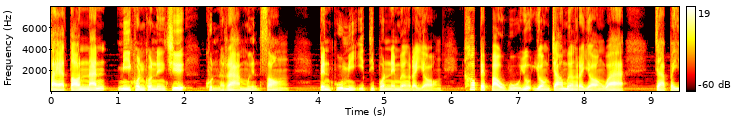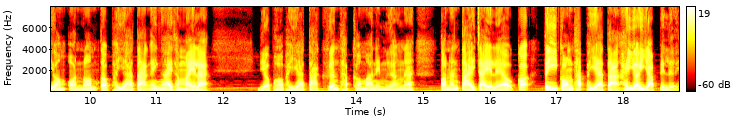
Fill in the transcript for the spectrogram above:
แต่ตอนนั้นมีคนคนหนึ่งชื่อขุนรามหมื่นซ่อง เป็นผู้มีอิทธิพลในเมืองระยอง เข้าไปเป่าหูยุยงเจ้าเมืองระยองว่า จะไปยอมอ่อนน้อมต่อพญาตากง่ายๆทำไมล่ะ เดี๋ยวพอพญาตากเคลื่อนทัพเข้ามาในเมืองนะ ตอนนั้นตายใจแล้วก็ตีกองทัพพญาตากให้ย่อยยับไปเลย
